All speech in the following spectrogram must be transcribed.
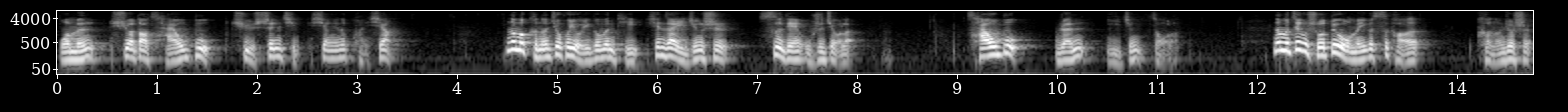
我们需要到财务部去申请相应的款项，那么可能就会有一个问题：现在已经是四点五十九了，财务部人已经走了。那么这个时候，对我们一个思考的可能就是：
